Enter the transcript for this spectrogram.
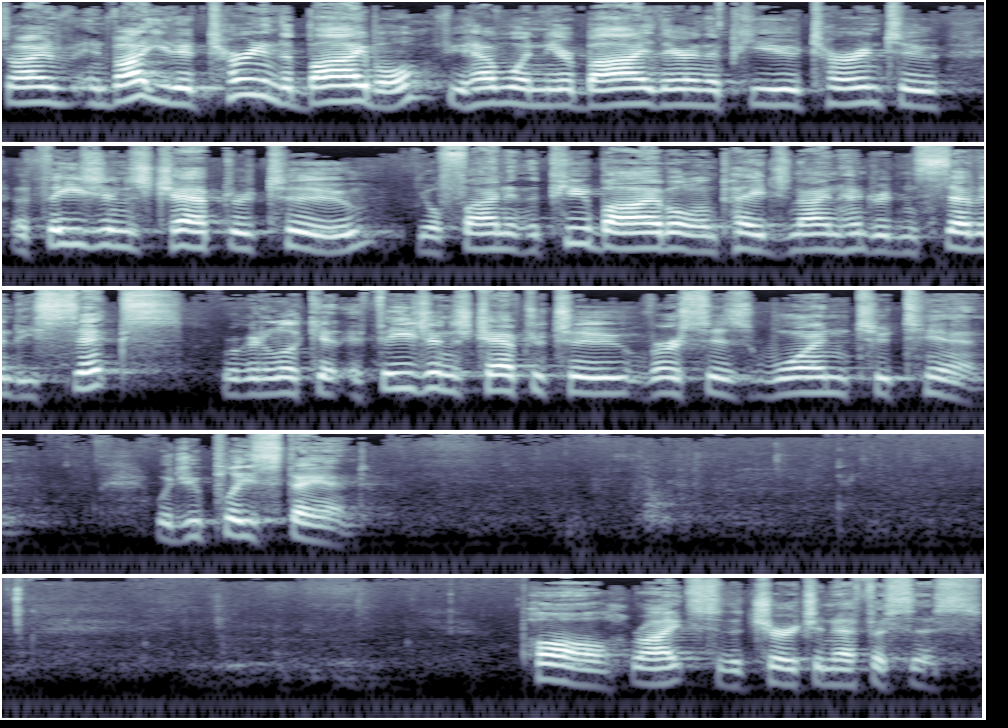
So I invite you to turn in the Bible, if you have one nearby there in the pew, turn to Ephesians chapter 2. You'll find it in the Pew Bible on page 976. We're going to look at Ephesians chapter 2, verses 1 to 10. Would you please stand? Paul writes to the church in Ephesus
